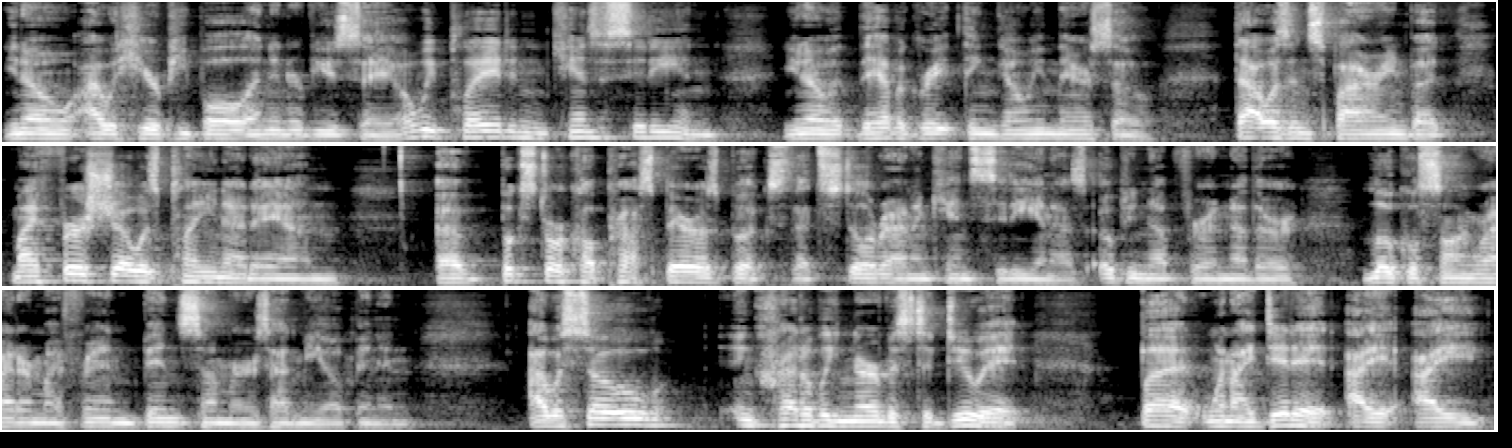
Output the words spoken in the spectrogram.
you know, I would hear people in interviews say, Oh, we played in Kansas City and, you know, they have a great thing going there. So that was inspiring. But my first show was playing at a, um, a bookstore called Prospero's Books that's still around in Kansas City. And I was opening up for another local songwriter. My friend Ben Summers had me open and I was so incredibly nervous to do it. But when I did it, I, I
